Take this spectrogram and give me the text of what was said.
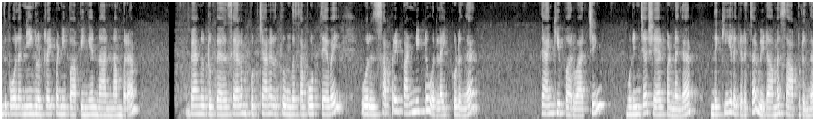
இது போல் நீங்களும் ட்ரை பண்ணி பார்ப்பீங்கன்னு நான் நம்புகிறேன் பெங்களூர் டு சேலம் ஃபுட் சேனலுக்கு உங்கள் சப்போர்ட் தேவை. ஒரு சப்ஸ்கிரைப் பண்ணிவிட்டு ஒரு லைக் கொடுங்க. தேங்க்யூ ஃபார் வாட்சிங் முடிஞ்சால் ஷேர் பண்ணுங்கள் இந்த கீரை கிடச்சா விடாமல் சாப்பிடுங்க.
